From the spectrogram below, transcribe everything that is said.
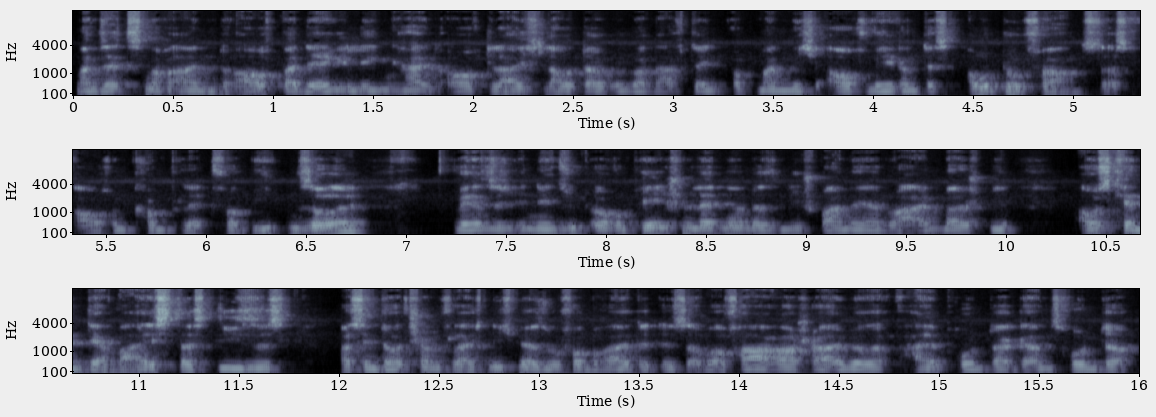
man setzt noch einen drauf, bei der Gelegenheit auch gleich laut darüber nachdenkt, ob man nicht auch während des Autofahrens das Rauchen komplett verbieten soll. Wer sich in den südeuropäischen Ländern, da sind die Spanier ja nur ein Beispiel, auskennt, der weiß, dass dieses, was in Deutschland vielleicht nicht mehr so verbreitet ist, aber Fahrerscheibe halb runter, ganz runter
